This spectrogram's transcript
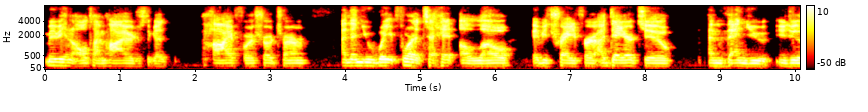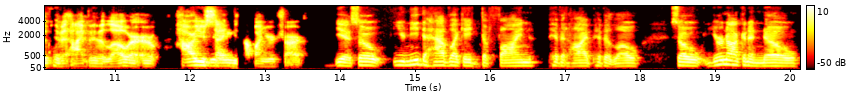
maybe an all time high or just a good high for a short term, and then you wait for it to hit a low, maybe trade for a day or two, and then you you do the pivot high, pivot low, or, or how are you setting these up on your chart? Yeah, so you need to have like a defined pivot high, pivot low. So you're not going to know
